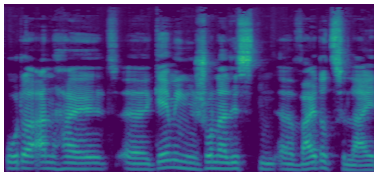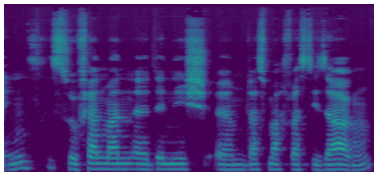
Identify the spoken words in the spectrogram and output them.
oder an halt äh, Gaming-Journalisten äh, weiterzuleiten, sofern man äh, denn nicht ähm, das macht, was die sagen.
